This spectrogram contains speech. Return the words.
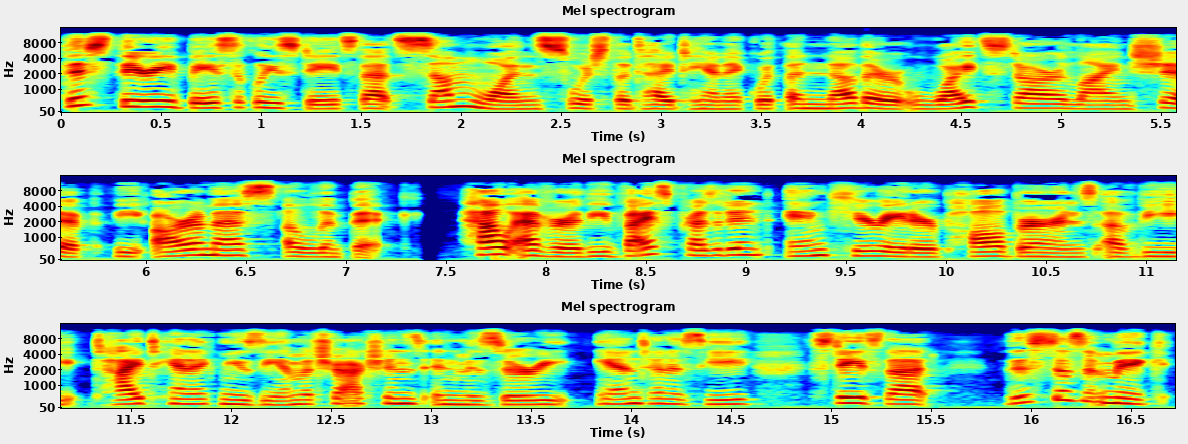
This theory basically states that someone switched the Titanic with another White Star Line ship, the RMS Olympic. However, the vice president and curator Paul Burns of the Titanic Museum attractions in Missouri and Tennessee states that this doesn't make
